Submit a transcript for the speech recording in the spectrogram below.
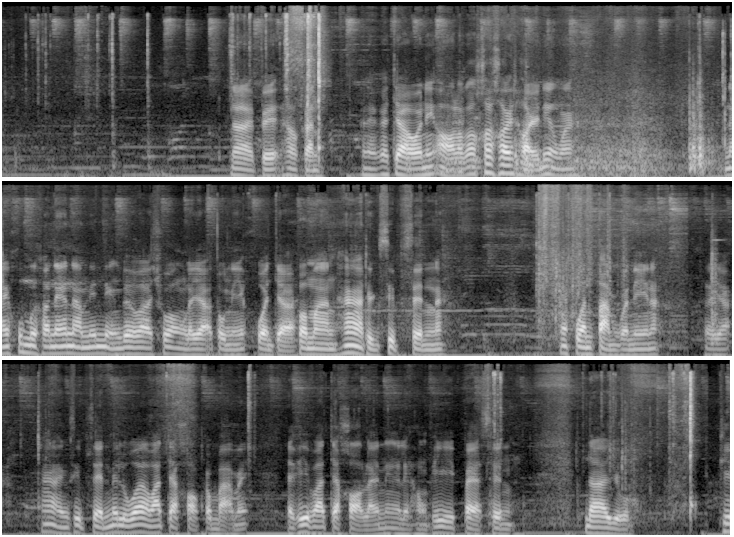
11 ได้เป๊ะเท่ากันอันนี้ก็จะเอาอันนี้ออกแล้วก็ค่อย ๆ ถอยเนี่ออกมา ในคู่มือเขาแนะนำนิดหนึ่งด้วยว่าช่วงระยะตรงนี้ควรจะประมาณ 5-10 เซนนะไม่ควรต่ำกว่านี้นะระยะ 5ถึง10เซนไม่รู้ว่าวัดจากขอบกระบะไหมแต่พี่วัดจากขอบไลเนอร์เลยของพี่8เซนได้อยู่ พี่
